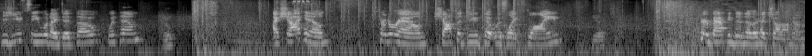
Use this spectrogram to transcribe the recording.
Did you see what I did though with him? Nope. I shot him, turned around, shot the dude that was like flying, Yeah. turned back and did another headshot on him.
